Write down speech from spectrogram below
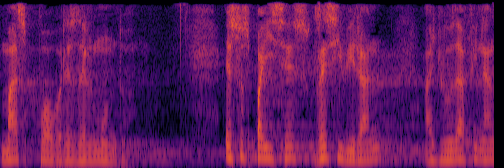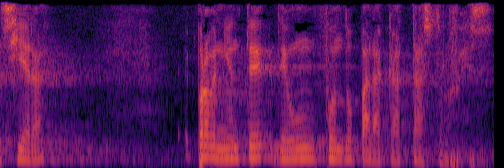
más pobres del mundo. Estos países recibirán ayuda financiera proveniente de un fondo para catástrofes.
